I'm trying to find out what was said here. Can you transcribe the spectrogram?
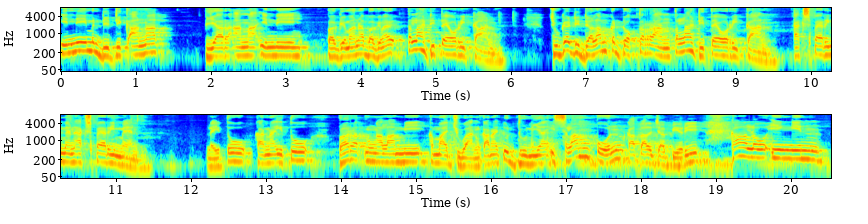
ini mendidik anak biar anak ini bagaimana bagaimana telah diteorikan juga di dalam kedokteran telah diteorikan eksperimen-eksperimen. Nah itu karena itu Barat mengalami kemajuan karena itu dunia Islam pun kata Al-Jabiri kalau ingin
